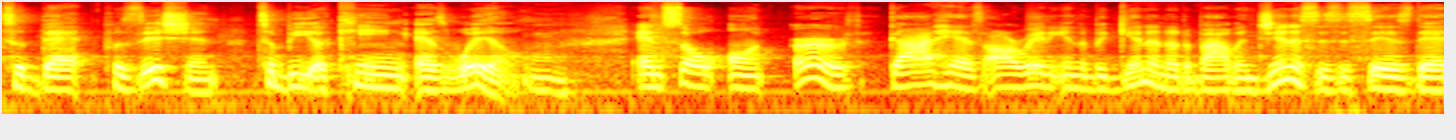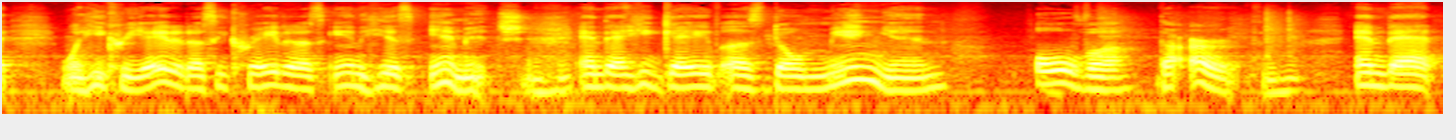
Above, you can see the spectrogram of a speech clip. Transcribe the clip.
to that position to be a king as well. Mm. And so on earth, God has already in the beginning of the Bible, in Genesis, it says that when He created us, He created us in His image mm-hmm. and that He gave us dominion over the earth. Mm-hmm. And that,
